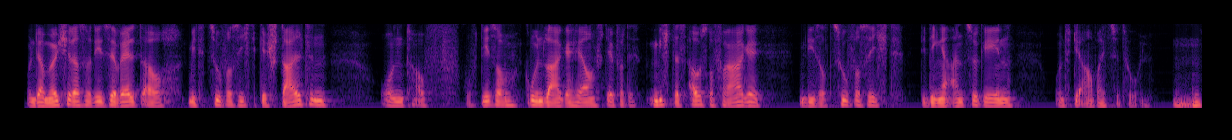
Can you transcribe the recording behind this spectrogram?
Und er möchte, dass wir diese Welt auch mit Zuversicht gestalten und auf dieser Grundlage her steht für mich das außer Frage, mit dieser Zuversicht die Dinge anzugehen und die Arbeit zu tun. Mhm.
